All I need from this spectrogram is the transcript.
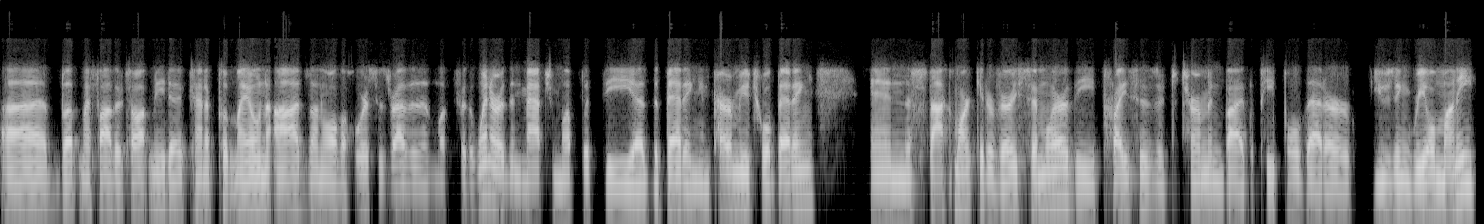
uh, but my father taught me to kind of put my own odds on all the horses rather than look for the winner, then match them up with the uh, the betting and parimutuel betting. And the stock market are very similar. The prices are determined by the people that are using real money,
